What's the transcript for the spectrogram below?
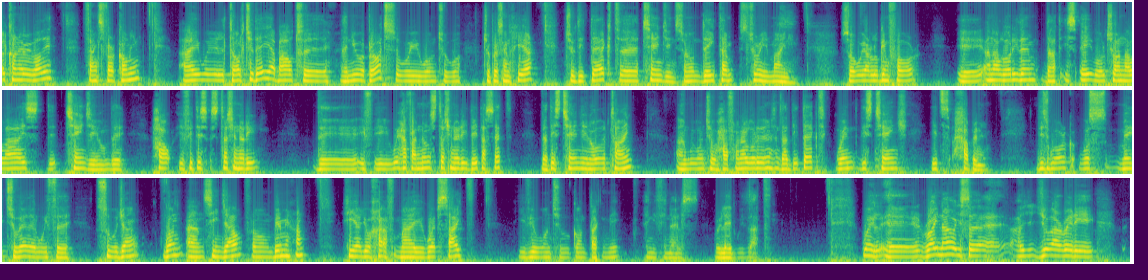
welcome everybody. Thanks for coming. I will talk today about uh, a new approach we want to, to present here to detect uh, changes on data stream mining. So we are looking for uh, an algorithm that is able to analyze the changing on the how if it is stationary the if we have a non-stationary data set that is changing over time and we want to have an algorithm that detects when this change is happening. This work was made together with uh, Su Yang Guan and Xin Yao from Birmingham. Here you have my website if you want to contact me, anything else related with that. Well, uh, right now is uh, you are very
